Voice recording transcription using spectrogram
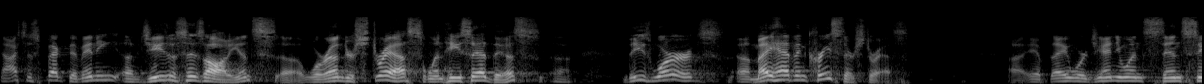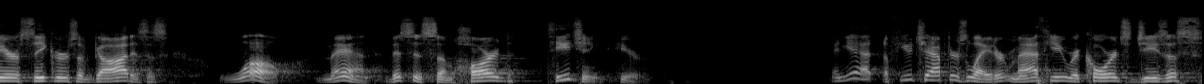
Now, I suspect if any of Jesus' audience uh, were under stress when he said this, uh, these words uh, may have increased their stress. Uh, if they were genuine, sincere seekers of God, it says, whoa, man, this is some hard teaching here. And yet, a few chapters later, Matthew records Jesus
